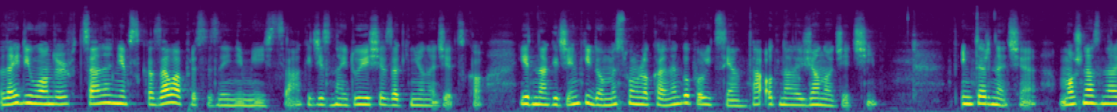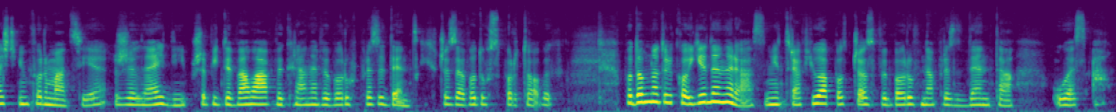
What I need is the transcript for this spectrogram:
Lady Wonder wcale nie wskazała precyzyjnie miejsca, gdzie znajduje się zaginione dziecko, jednak dzięki domysłom lokalnego policjanta odnaleziono dzieci. W internecie można znaleźć informację, że Lady przewidywała wygrane wyborów prezydenckich czy zawodów sportowych. Podobno tylko jeden raz nie trafiła podczas wyborów na prezydenta USA.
